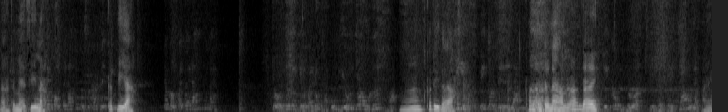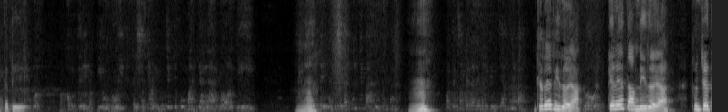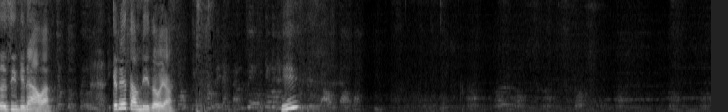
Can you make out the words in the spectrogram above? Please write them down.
À cho mẹ xin nào. Cất đi à ừ, đi rồi à không còn cái nào nữa đây này đấy cứ đi mà không ừ. Hết Ừ. đi rồi à? cái hết tam đi rồi à? Không cho tôi xin cái nào à? cái hết tam đi rồi à? hí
